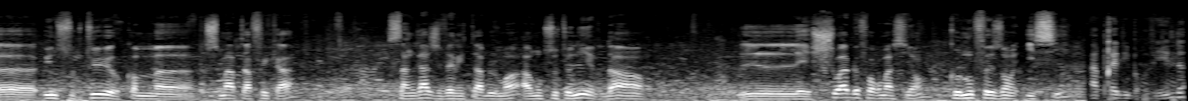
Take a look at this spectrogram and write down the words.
euh, une structure comme euh, Smart Africa s'engage véritablement à nous soutenir dans les choix de formation que nous faisons ici. Après Libreville,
